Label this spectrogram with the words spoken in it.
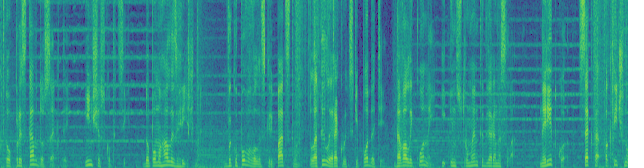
хто пристав до секти, інші скопці допомагали з грішми, викуповували скріпацтва, платили рекрутські податі, давали коней і інструменти для ремесла. Нерідко секта фактично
